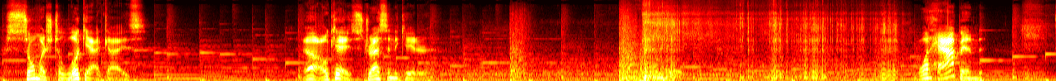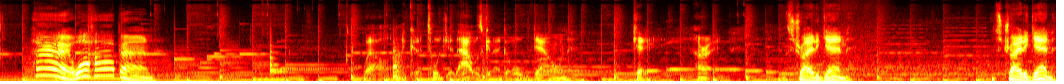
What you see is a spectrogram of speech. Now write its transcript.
There's so much to look at, guys. Oh, okay. Stress indicator. What happened? Hey, what happened? Well, I could have told you that was gonna go down. Okay, alright. Let's try it again. Let's try it again.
